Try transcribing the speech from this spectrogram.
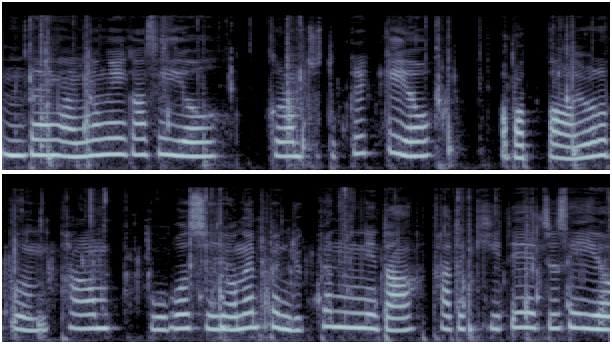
네, 안녕히 가세요. 그럼 저도 끌게요. 아, 맞다. 여러분, 다음 로봇이 연애편 6편입니다. 다들 기대해주세요.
